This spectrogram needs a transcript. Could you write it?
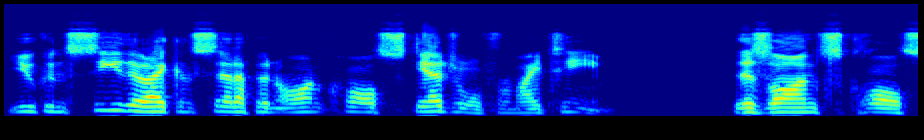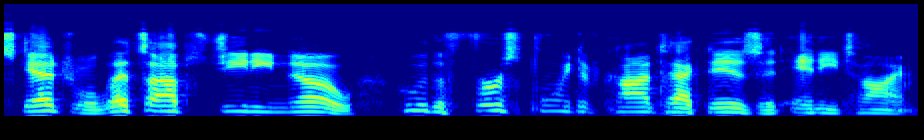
you can see that I can set up an on-call schedule for my team. This on-call schedule lets OpsGenie know who the first point of contact is at any time.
